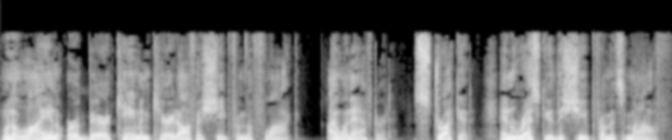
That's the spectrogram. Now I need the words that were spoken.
When a lion or a bear came and carried off a sheep from the flock i went after it struck it and rescued the sheep from its mouth.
